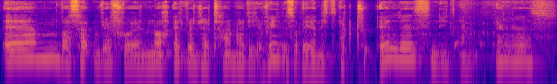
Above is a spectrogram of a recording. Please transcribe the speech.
Ähm, was hatten wir vorhin noch? Adventure Time hatte ich erwähnt, ist aber ja nichts Aktuelles, nichts Aktuelles.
